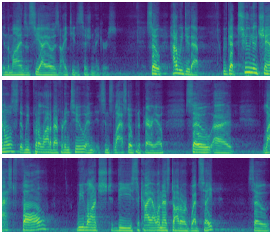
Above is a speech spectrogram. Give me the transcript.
in the minds of CIOs and IT decision makers. So how do we do that? We've got two new channels that we've put a lot of effort into and since last Open Apereo. So uh, last fall, we launched the SakaiLMS.org website. So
